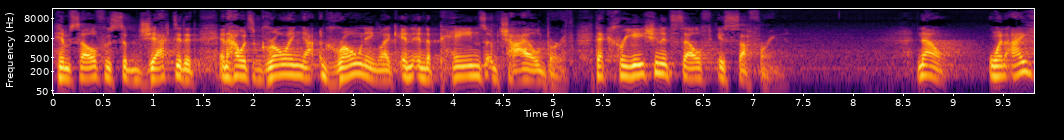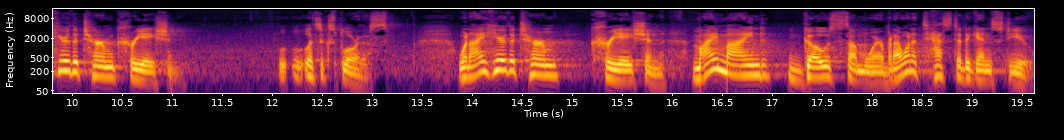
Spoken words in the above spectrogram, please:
Himself who subjected it, and how it's growing, groaning like in, in the pains of childbirth. That creation itself is suffering. Now, when I hear the term creation, let's explore this. When I hear the term creation, my mind goes somewhere, but I want to test it against you.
